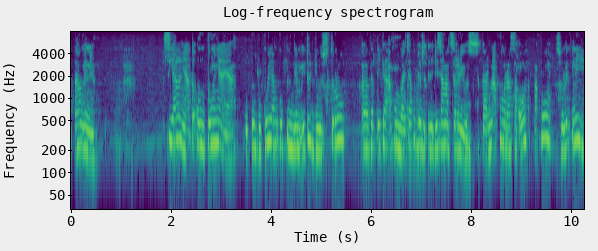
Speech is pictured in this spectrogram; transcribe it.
atau gini, sialnya atau untungnya ya, buku-buku yang aku pinjam itu justru eh, ketika aku membaca aku jadi, jadi sangat serius. Karena aku ngerasa oh aku sulit nih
